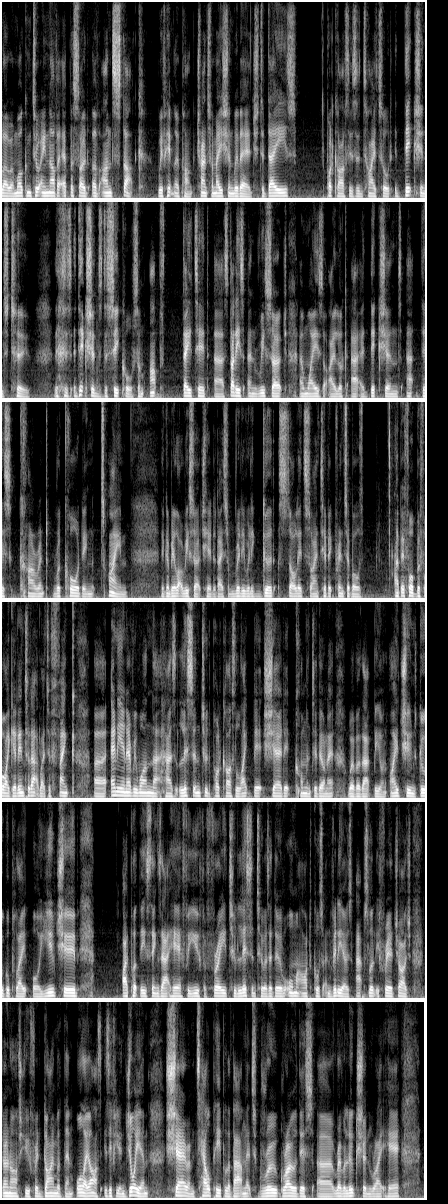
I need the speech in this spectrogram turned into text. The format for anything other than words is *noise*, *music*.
Hello, and welcome to another episode of Unstuck with Hypnopunk Transformation with Edge. Today's podcast is entitled Addictions 2. This is Addictions, the sequel, some updated uh, studies and research and ways that I look at addictions at this current recording time. There's going to be a lot of research here today, some really, really good, solid scientific principles. Uh, before before I get into that, I'd like to thank uh, any and everyone that has listened to the podcast, liked it, shared it, commented on it, whether that be on iTunes, Google Play, or YouTube. I put these things out here for you for free to listen to as I do with all my articles and videos, absolutely free of charge. Don't ask you for a dime of them. All I ask is if you enjoy them, share them, tell people about them. Let's grow grow this uh, revolution right here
